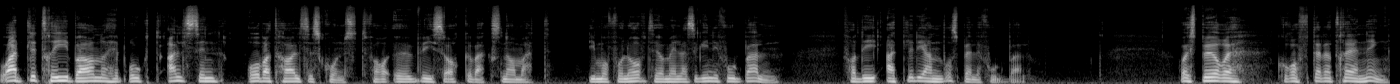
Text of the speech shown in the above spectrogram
og alle tre barna har brukt all sin overtalelseskunst for å overbevise oss voksne om at de må få lov til å melde seg inn i fotballen, fordi alle de andre spiller fotball. Og jeg spør hvor ofte er det trening,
